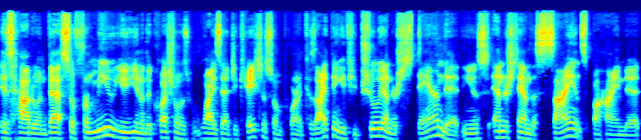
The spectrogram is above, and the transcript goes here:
is how to invest. So for me, you, you know, the question was why is education so important? Because I think if you truly understand it, you understand the science behind it,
